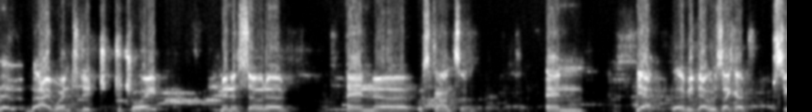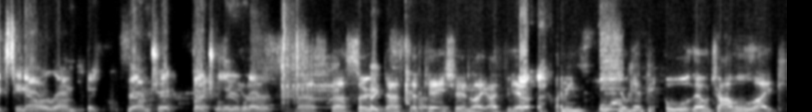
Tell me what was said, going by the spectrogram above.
uh, I went to Det- Detroit, Minnesota, and uh, Wisconsin, and yeah, I mean that was like a 16 hour round like round trip virtually or whatever. That's that's so Like- that's dedication. Like I yeah, I mean you'll get people they'll travel like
